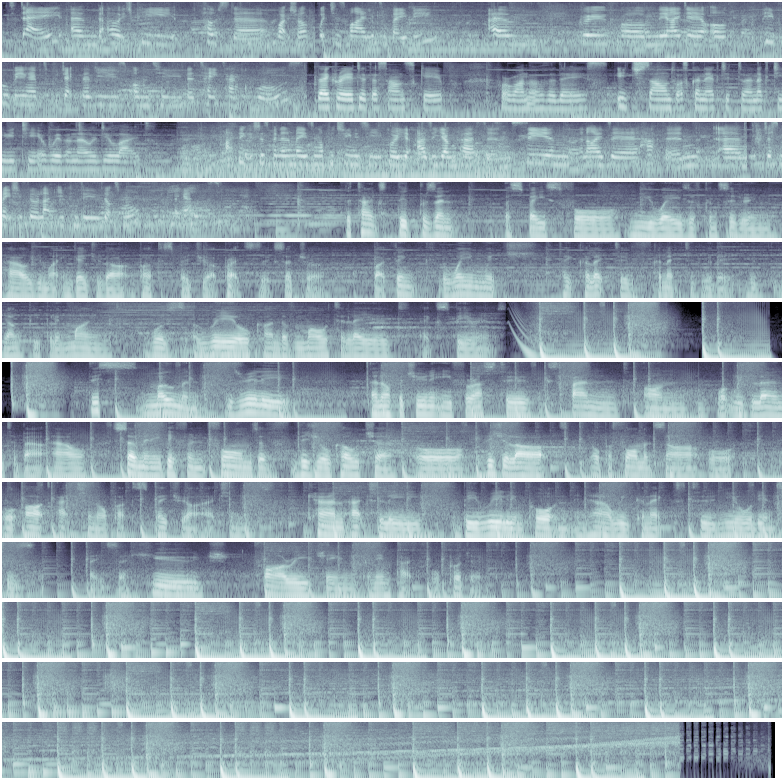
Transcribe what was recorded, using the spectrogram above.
Today, um, the OHP poster workshop, which is my little baby, um, grew from the idea of people being able to project their views onto the Tate Tank walls. They created a soundscape for one of the days. Each sound was connected to an activity with an LED light. I think it's just been an amazing opportunity for as a young person. Seeing an idea happen um, just makes you feel like you can do lots more, I guess. The tanks did present a space for new ways of considering how you might engage with art and participate in art practices, etc. But I think the way in which Tate Collective connected with it, with young people in mind, was a real kind of multi-layered experience. This moment is really an opportunity for us to expand on what we've learned about how so many different forms of visual culture or visual art or performance art or, or art action or participatory art actions can actually be really important in how we connect to new audiences. It's a huge, far-reaching and impactful project.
